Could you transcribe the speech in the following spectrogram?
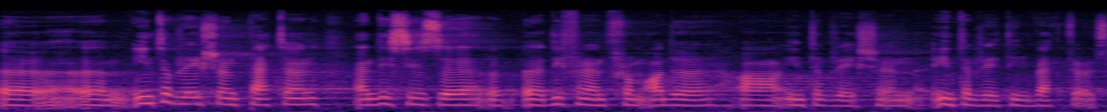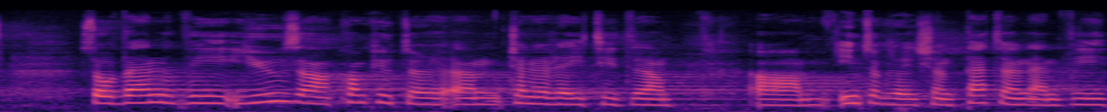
um, integration pattern, and this is different from other integration, integrating vectors. So when we use a computer-generated um, um, integration pattern and we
